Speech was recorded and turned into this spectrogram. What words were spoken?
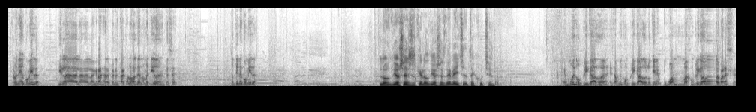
Es que no tiene comida. Tiene la, la, la granja, pero está con los aldeanos metidos en el TC. No tiene comida. Los dioses, que los dioses de Rage te escuchen. Es muy complicado, ¿eh? Está muy complicado. Lo tiene Juan más complicado que parece,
